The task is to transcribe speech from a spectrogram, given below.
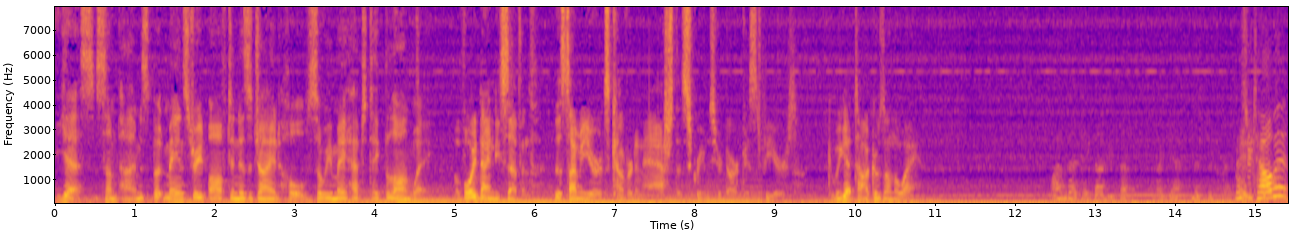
yes, sometimes, but Main Street often is a giant hole, so we may have to take the long way. Avoid 97th. This time of year it's covered in ash that screams your darkest fears. Can we get tacos on the way? Why would I take 97th? Again, Mr. Mr. Talbot?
